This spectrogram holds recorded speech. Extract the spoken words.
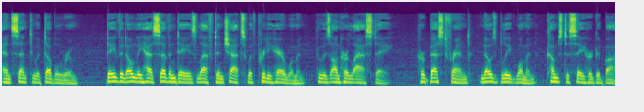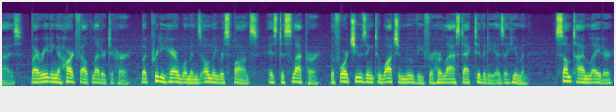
and sent to a double room. David only has 7 days left and chats with Pretty Hair Woman, who is on her last day. Her best friend, Nosebleed Woman, comes to say her goodbyes by reading a heartfelt letter to her, but Pretty Hair Woman's only response is to slap her before choosing to watch a movie for her last activity as a human. Sometime later,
